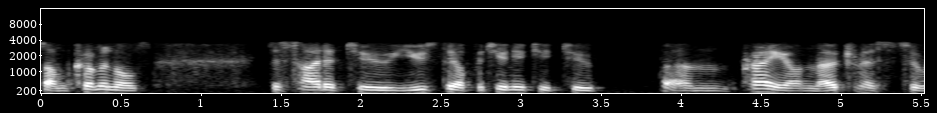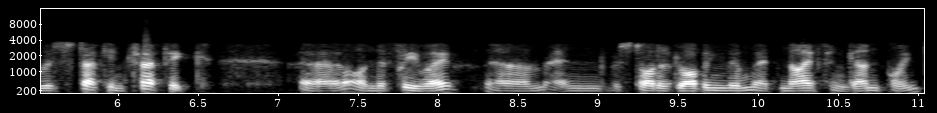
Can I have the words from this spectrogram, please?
some criminals decided to use the opportunity to um, prey on motorists who were stuck in traffic uh, on the freeway um, and we started robbing them at knife and gunpoint.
